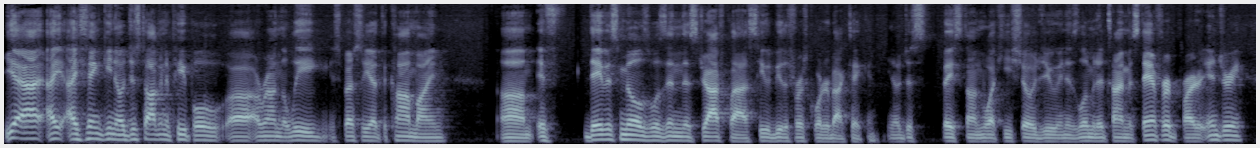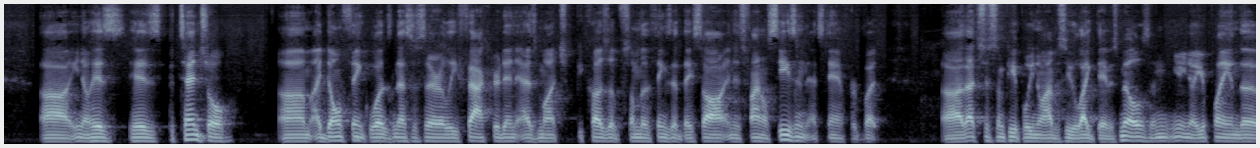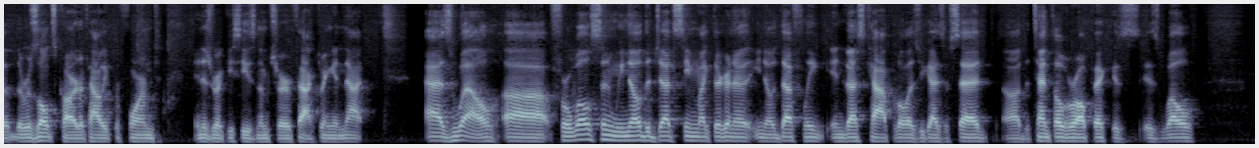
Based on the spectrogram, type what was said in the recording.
Yeah, I, I think you know, just talking to people uh, around the league, especially at the combine, um, if Davis Mills was in this draft class, he would be the first quarterback taken. You know, just based on what he showed you in his limited time at Stanford prior to injury. Uh, you know, his his potential, um, I don't think was necessarily factored in as much because of some of the things that they saw in his final season at Stanford. But uh, that's just some people, you know, obviously who like Davis Mills, and you know, you're playing the the results card of how he performed in his rookie season. I'm sure factoring in that as well. Uh, for Wilson, we know the Jets seem like they're going to, you know, definitely invest capital, as you guys have said. Uh, the 10th overall pick is is well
